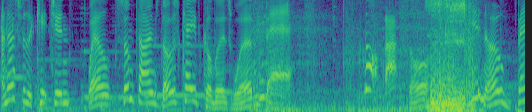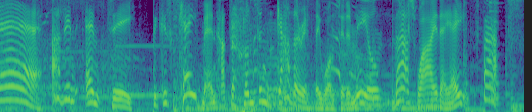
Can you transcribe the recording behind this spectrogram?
And as for the kitchen, well, sometimes those cave cupboards were bare. Not that sort. You know, bare, as in empty. Because cavemen had to hunt and gather if they wanted a meal. That's why they ate fats.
